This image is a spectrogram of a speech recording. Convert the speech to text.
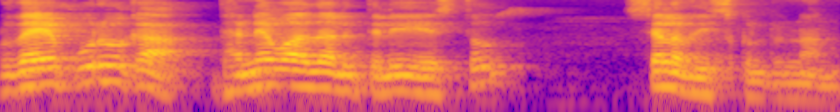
హృదయపూర్వక ధన్యవాదాలు తెలియజేస్తూ సెలవు తీసుకుంటున్నాను.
